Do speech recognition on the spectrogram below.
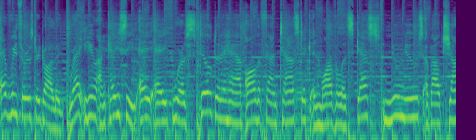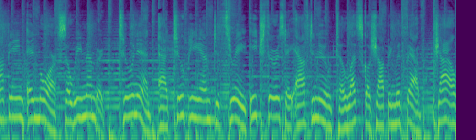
every Thursday, darling, right here on KCAA. We're still going to have all the fantastic and marvelous guests, new news about shopping, and more. So remember, tune in at 2 p.m. to 3 each Thursday afternoon to Let's Let's go Shopping with Bev. Ciao.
